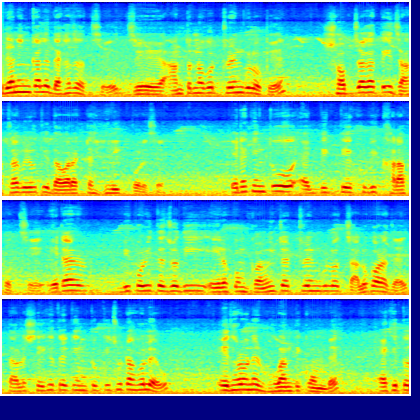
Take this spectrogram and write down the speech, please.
ইদানিংকালে দেখা যাচ্ছে যে আন্তনগর ট্রেনগুলোকে সব জায়গাতেই যাত্রা বিরতি দেওয়ার একটা হিরিক পড়েছে। এটা কিন্তু একদিক দিয়ে খুবই খারাপ হচ্ছে। এটার বিপরীতে যদি এইরকম কমিউটার ট্রেনগুলো চালু করা যায়, তাহলে সেই ক্ষেত্রে কিন্তু কিছুটা হলেও এই ধরনের ভোগান্তি কমবে। একই তো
